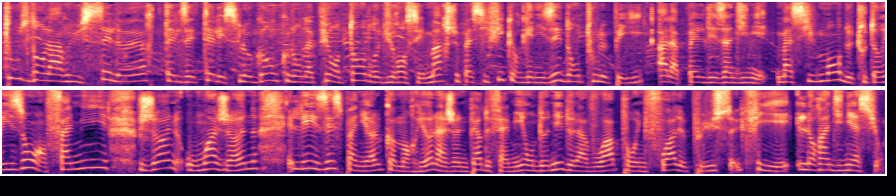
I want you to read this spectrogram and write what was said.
tous dans la rue, c'est l'heure, tels étaient les slogans que l'on a pu entendre durant ces marches pacifiques organisées dans tout le pays à l'appel des indignés. Massivement, de tout horizon, en famille, jeunes ou moins jeunes, les Espagnols, comme Oriol, un jeune père de famille, ont donné de la voix pour une fois de plus crier leur indignation.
